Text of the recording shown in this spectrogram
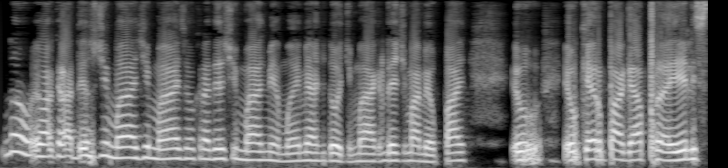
Não, eu agradeço demais, demais, eu agradeço demais. Minha mãe me ajudou demais, agradeço demais meu pai. Eu, eu quero pagar para eles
